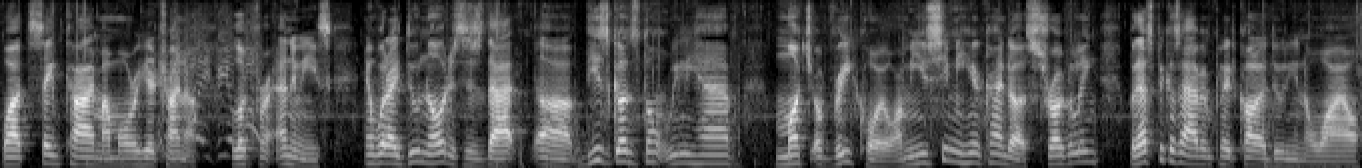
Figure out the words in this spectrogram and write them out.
While at the same time, I'm over here trying to look for enemies. And what I do notice is that uh, these guns don't really have much of recoil. I mean, you see me here kind of struggling, but that's because I haven't played Call of Duty in a while.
